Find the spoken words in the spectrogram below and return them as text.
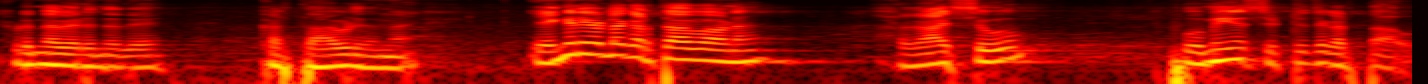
എവിടെ നിന്നാണ് വരുന്നത്? കർത്താവിൽ നിന്ന്. എങ്ങനെയുള്ള കർത്താവാണ്? ആകാശവും ഭൂമിയും സൃഷ്ടിച്ച കർത്താവ്.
